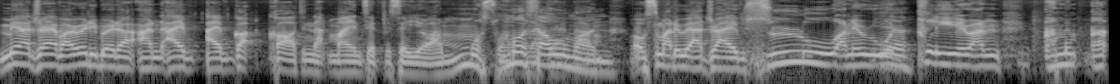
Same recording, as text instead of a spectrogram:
me, I drive already, brother, and I've I've got caught in that mindset to say, yo, I must want Must a drive woman. that. Or somebody where I drive slow on the road, Yeah. clear, and I'm, I,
